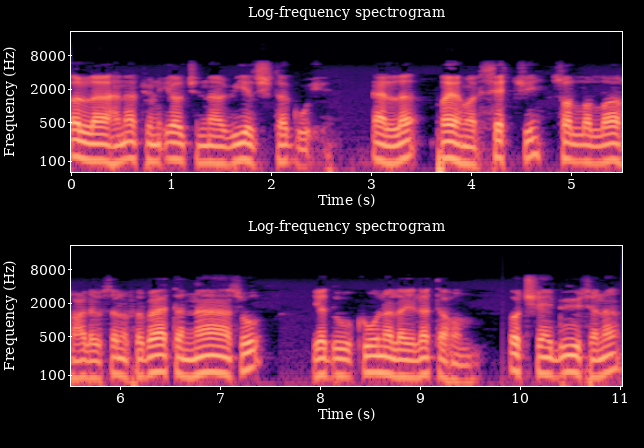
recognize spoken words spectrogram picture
الله ناتن إلشنا ويشتق ألا بيمر ستشي صلى الله عليه وسلم. فبات الناس يدوكون ليلتهم. أتشي بيوسنا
